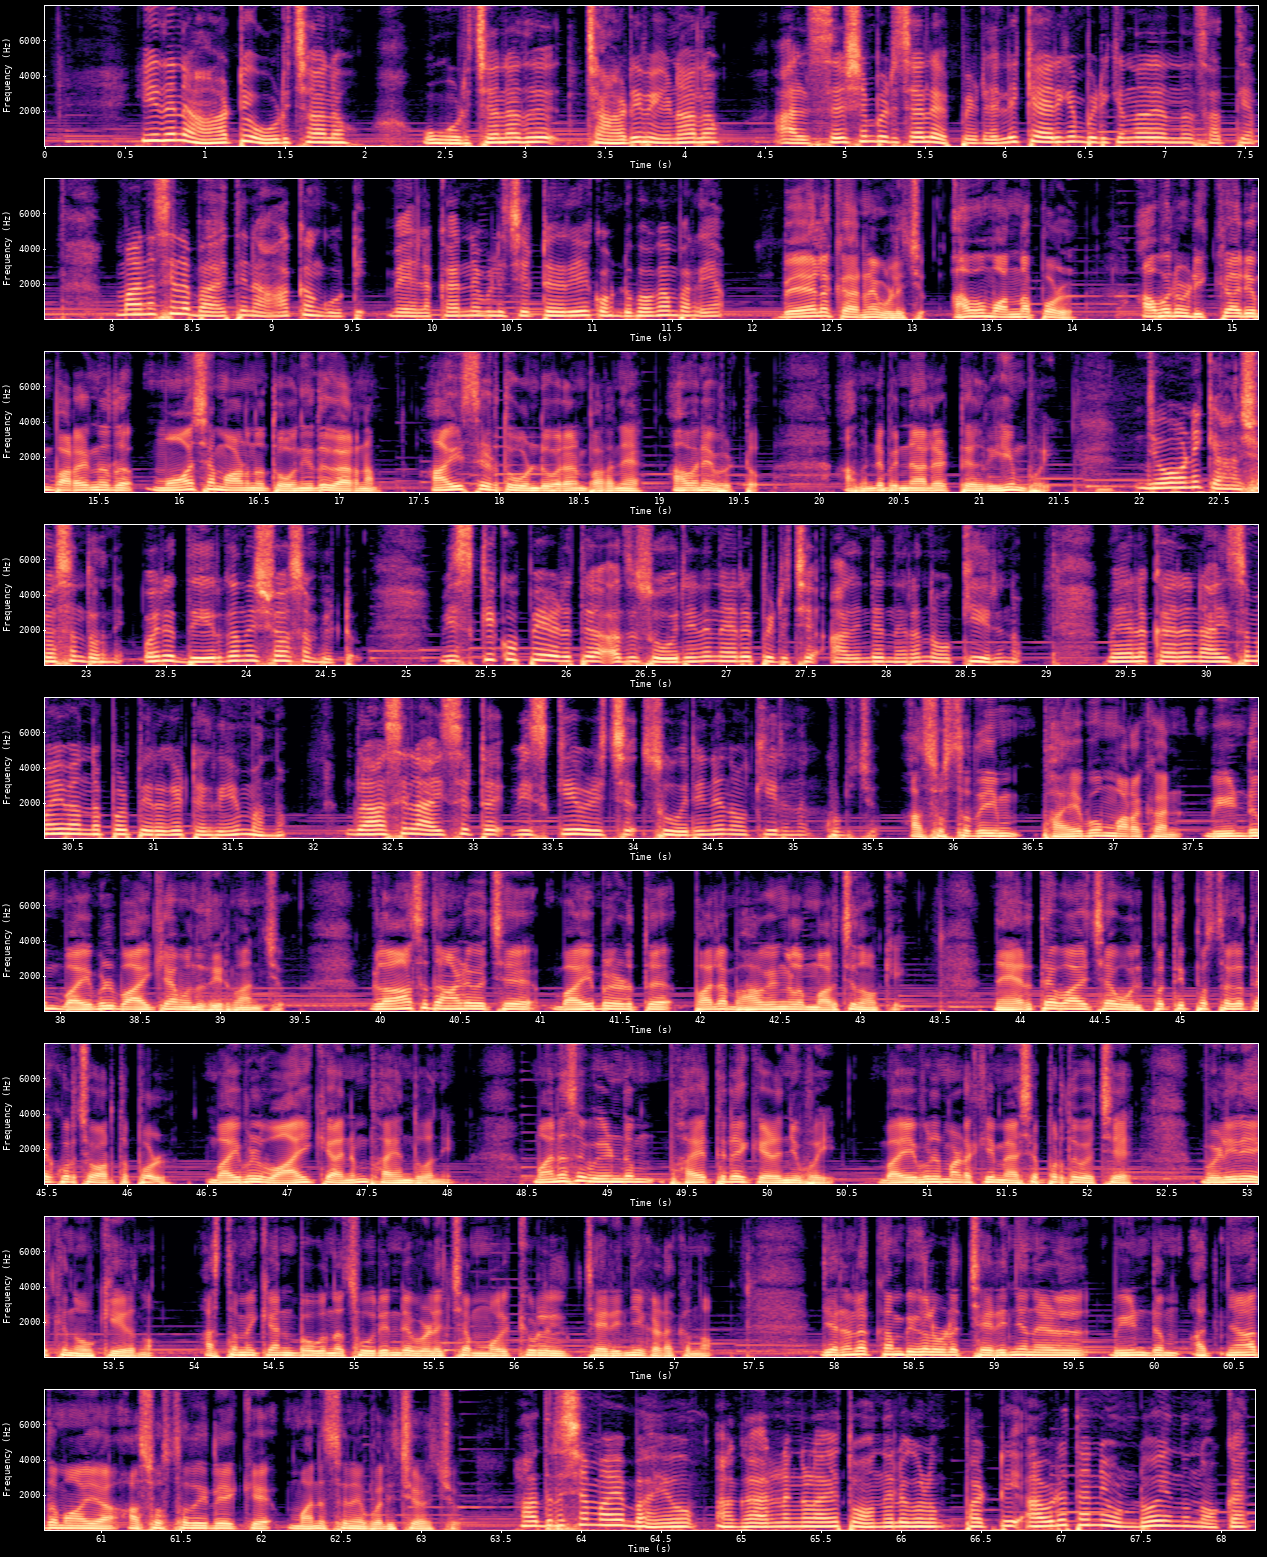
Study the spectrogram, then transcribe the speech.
ഇതിനെ ആട്ടി ഓടിച്ചാലോ? ഓടിച്ചാൽ അത് ചാടി വീണാലോ? അൽസേഷൻ പിടിച്ചാലേ പിടലിക്കായിരിക്കും പിടിക്കുന്നതെന്ന് സത്യം. മനസ്സിലെ ഭയത്തിന് ആക്കം കൂട്ടി വേലക്കാരനെ വിളിച്ചിട്ട് എറിയെ കൊണ്ടുപോകാൻ പറയാം. വേലക്കാരനെ വിളിച്ചു. അവൻ വന്നപ്പോൾ അവനോട് ഇക്കാര്യം പറയുന്നത് മോശമാണെന്ന് തോന്നിയത് കാരണം ഐസ് എടുത്ത് കൊണ്ടുവരാൻ പറഞ്ഞ് അവനെ വിട്ടു. അവന്റെ പിന്നാലെ ടെറിയും പോയി. ജോണിക്ക് ആശ്വാസം തോന്നി. ഒരു ദീർഘനിശ്വാസം വിട്ടു. വിസ്കി കുപ്പി എടുത്ത് അത് സൂര്യന് നേരെ പിടിച്ച് അതിന്റെ നിറം നോക്കിയിരുന്നു. വേലക്കാരൻ ഐസുമായി വന്നപ്പോൾ പിറകെ ടെറിയും വന്നു. ഗ്ലാസ്സിൽ ഐസിട്ട് വിസ്കി ഒഴിച്ച് സൂര്യനെ നോക്കിയിരുന്ന് കുടിച്ചു. അസ്വസ്ഥതയും ഭയവും മറക്കാൻ വീണ്ടും ബൈബിൾ വായിക്കാമെന്ന് തീരുമാനിച്ചു. ഗ്ലാസ് താഴെ വെച്ച് ബൈബിൾ എടുത്ത് പല ഭാഗങ്ങളും മറിച്ചു നോക്കി. നേരത്തെ വായിച്ച ഉൽപ്പത്തി പുസ്തകത്തെക്കുറിച്ച് ഓർത്തപ്പോൾ ബൈബിൾ വായിക്കാനും ഭയം തോന്നി. മനസ്സ് വീണ്ടും ഭയത്തിലേക്ക് ഇഴഞ്ഞുപോയി ബൈബിൾ മടക്കി മേശപ്പുറത്ത് വെച്ച് വെളിയിലേക്ക് നോക്കിയിരുന്നു. അസ്തമിക്കാൻ പോകുന്ന സൂര്യന്റെ വെളിച്ചം മുറിക്കുള്ളിൽ ചരിഞ്ഞു കിടക്കുന്നു. ജനലക്കമ്പികളുടെ ചരിഞ്ഞ നിഴൽ വീണ്ടും അജ്ഞാതമായ അസ്വസ്ഥതയിലേക്ക് മനസ്സിനെ വലിച്ചഴച്ചു. അദൃശ്യമായ ഭയവും അകാരണങ്ങളായ തോന്നലുകളും പട്ടി അവിടെ തന്നെ ഉണ്ടോ എന്ന് നോക്കാൻ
